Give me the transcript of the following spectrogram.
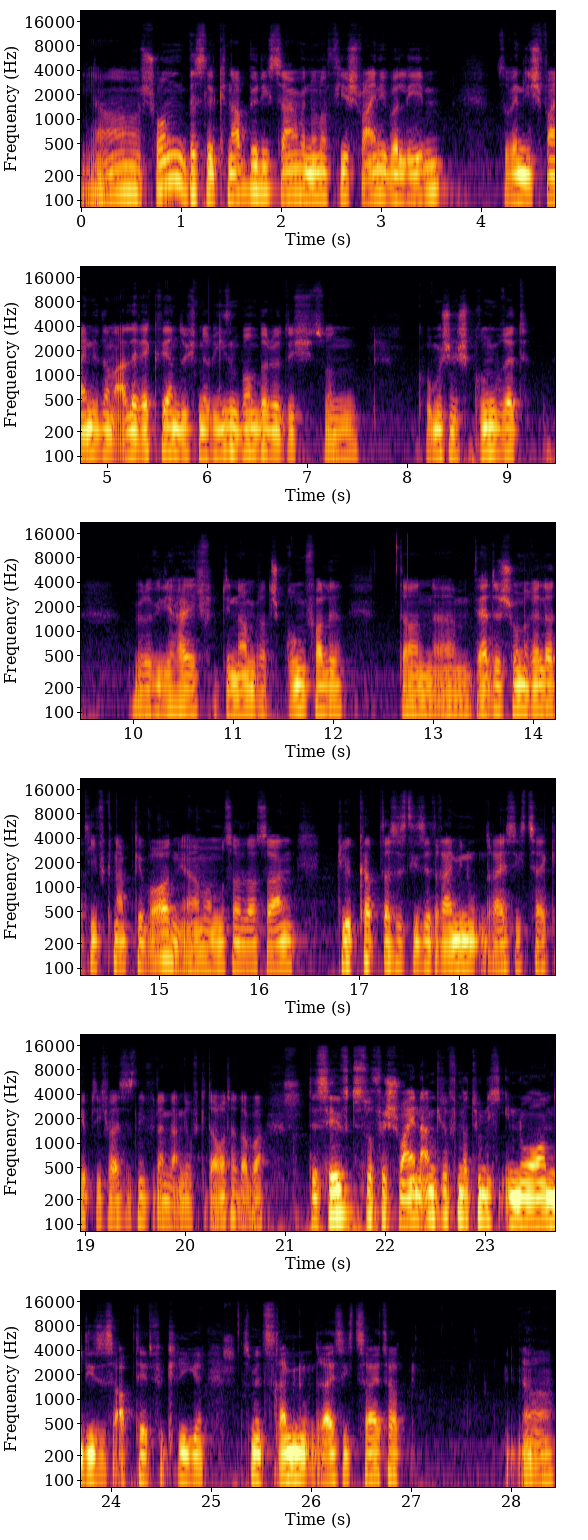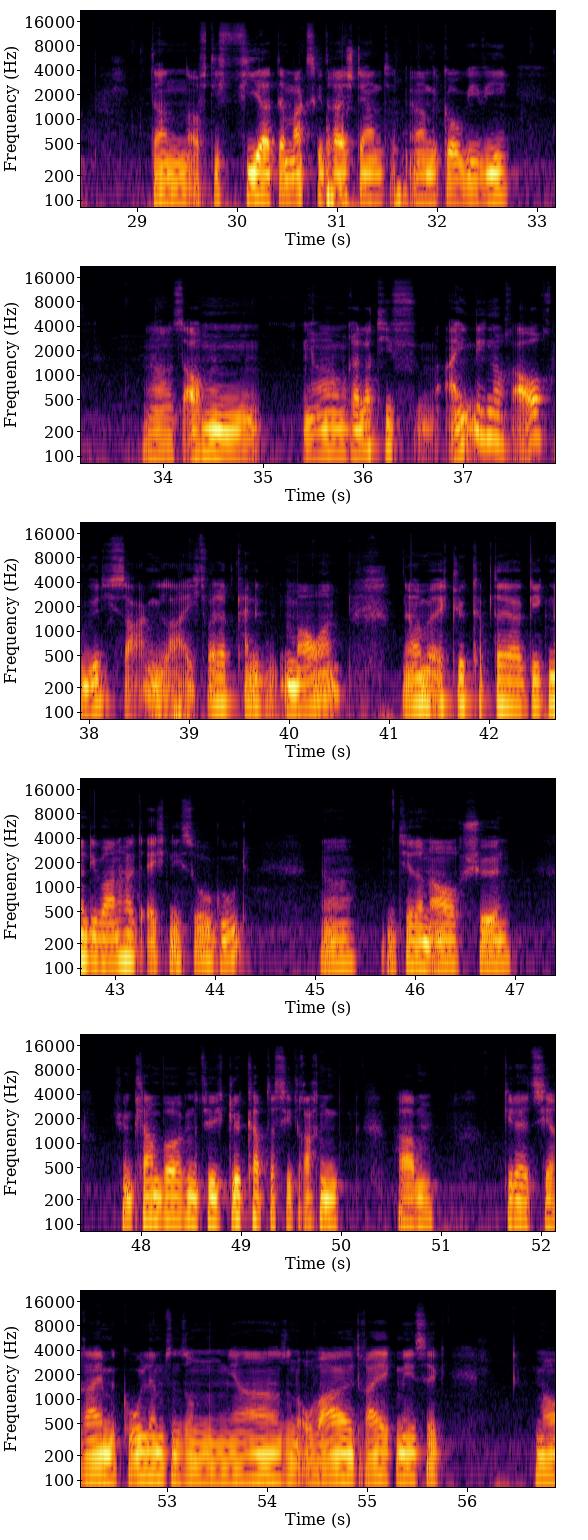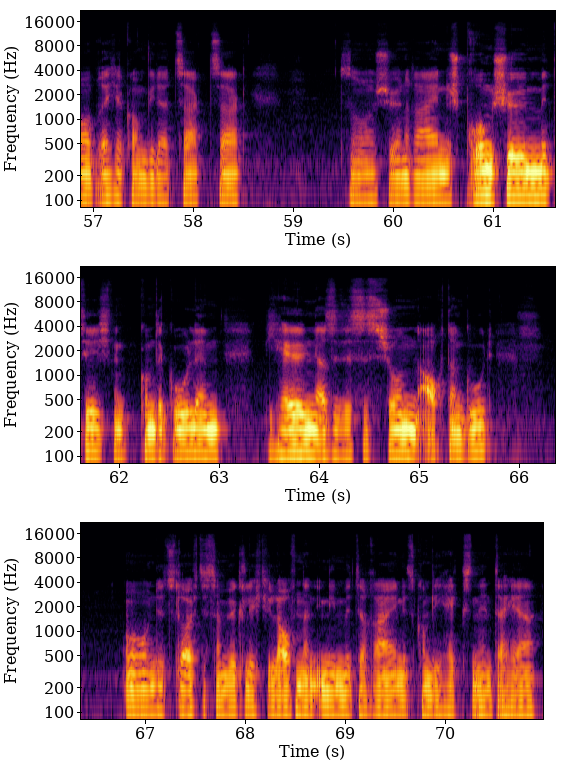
ja, schon ein bisschen knapp, würde ich sagen, wenn nur noch vier Schweine überleben. So, wenn die Schweine dann alle weg wären durch eine Riesenbombe oder durch so einen komischen Sprungbrett, oder wie die heißt, ich habe den Namen gerade Sprungfalle, dann ähm, wäre das schon relativ knapp geworden. Ja, man muss halt auch sagen, Glück gehabt, dass es diese 3 Minuten 30 Zeit gibt. Ich weiß jetzt nicht, wie lange der Angriff gedauert hat, aber das hilft so für Schweinangriffen natürlich enorm, dieses Update für Kriege, dass man jetzt 3 Minuten 30 Zeit hat. Ja, dann auf die 4 hat der Max gedreisternt ja, mit GoVV. Ja, ist auch ein ja, relativ, eigentlich noch auch, würde ich sagen, leicht, weil er hat keine guten Mauern. Ja, aber echt Glück gehabt, der Gegner, die waren halt echt nicht so gut. Ja, und hier dann auch schön, schön Klamburg. Natürlich Glück gehabt, dass die Drachen haben. Geht er jetzt hier rein mit Golems in so einem, ja, so ein Oval, Dreieck mäßig. Mauerbrecher kommen wieder, zack, zack. So, schön rein. Sprung schön mittig. Dann kommt der Golem. Die Hellen, also das ist schon auch dann gut. Und jetzt läuft es dann wirklich, die laufen dann in die Mitte rein. Jetzt kommen die Hexen hinterher.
